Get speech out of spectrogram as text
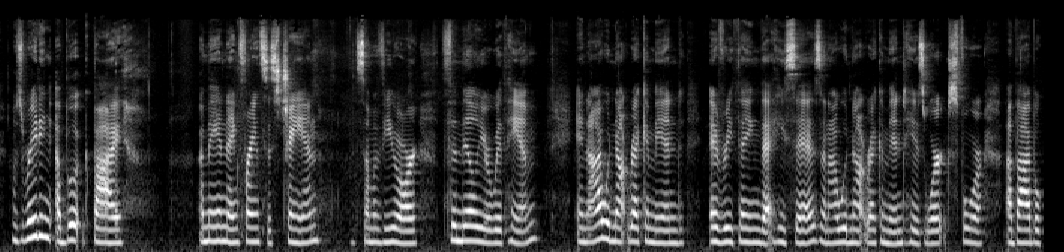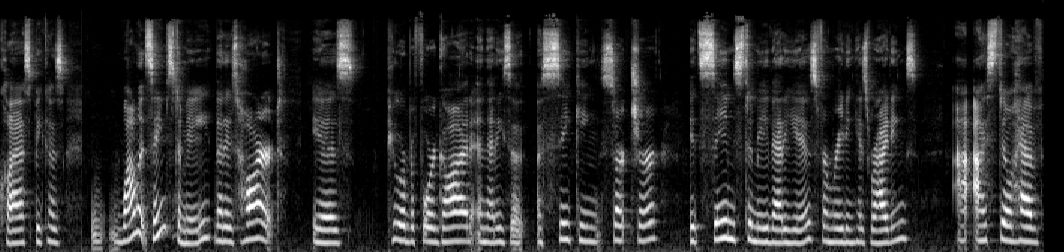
I was reading a book by a man named Francis Chan. Some of you are familiar with him, and I would not recommend everything that he says, and I would not recommend his works for a Bible class because while it seems to me that his heart is pure before God and that he's a, a seeking searcher, it seems to me that he is from reading his writings. I, I still have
